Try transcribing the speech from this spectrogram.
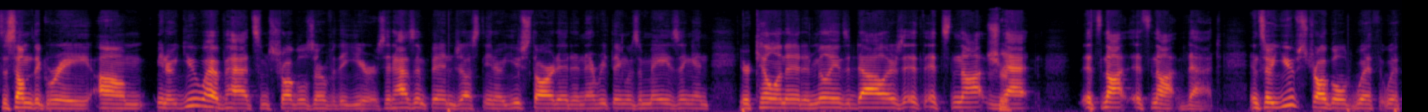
to some degree. Um, you know, you have had some struggles over the years. It hasn't been just, you know, you started and everything was amazing and you're killing it and millions of dollars. It, it's not Sure. that. It's not. It's not that. And so you've struggled with with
